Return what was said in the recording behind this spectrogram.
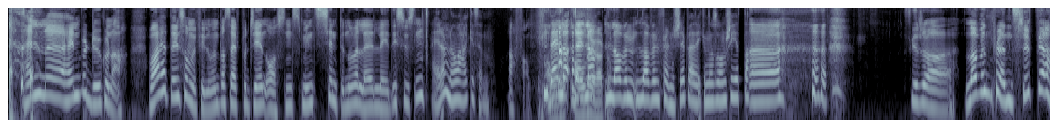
Hen, eh, hen burde du kunne. Hva heter sommerfilmen basert på Jane Austens minst kjente novelle Lady Susan? I don't know, jeg har ikke sett den. Ah, faen. Det er, lo, det er lo, love, and, love and friendship, er det ikke noe sånn skit, da? Uh, skal vi se Love and Friendship, ja.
